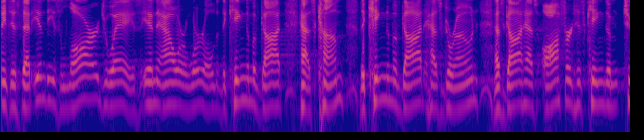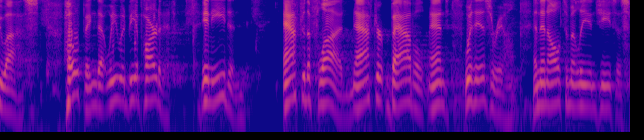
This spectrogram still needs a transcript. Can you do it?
point is that in these large ways in our world, the kingdom of God has come, the kingdom of God has grown as God has offered his kingdom to us, hoping that we would be a part of it. In Eden, after the flood, after Babel, and with Israel, and then ultimately in Jesus.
